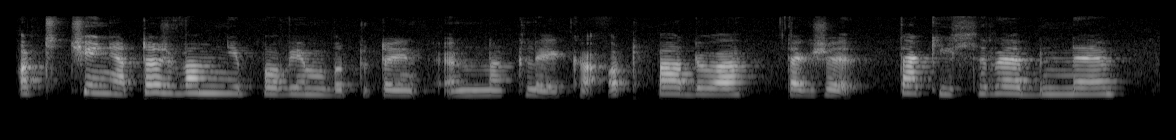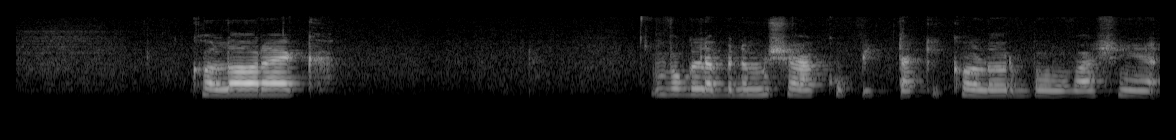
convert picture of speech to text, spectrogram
Odcienia też Wam nie powiem, bo tutaj naklejka odpadła. Także taki srebrny kolorek. W ogóle będę musiała kupić taki kolor, bo właśnie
